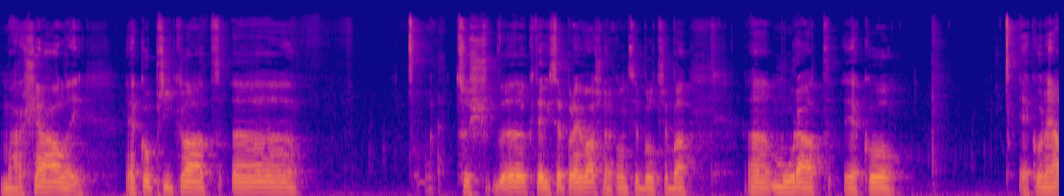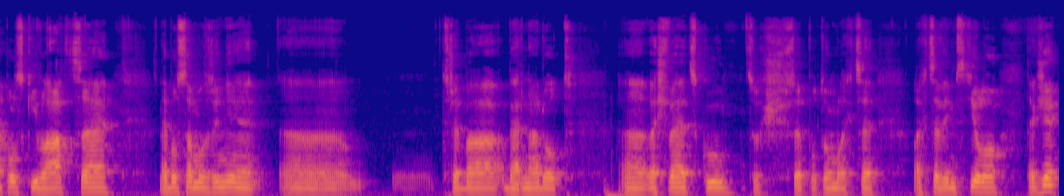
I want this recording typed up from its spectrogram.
maršály. Jako příklad což, eh, který se projevil až na konci, byl třeba eh, Murat jako, jako neapolský vládce, nebo samozřejmě eh, třeba Bernadotte ve Švédsku, což se potom lehce, lehce vymstilo. Takže,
